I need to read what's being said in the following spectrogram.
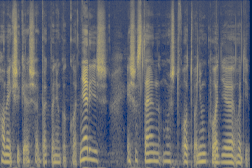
ha még sikeresebbek vagyunk, akkor nyer is, és aztán most ott vagyunk, hogy, hogy,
